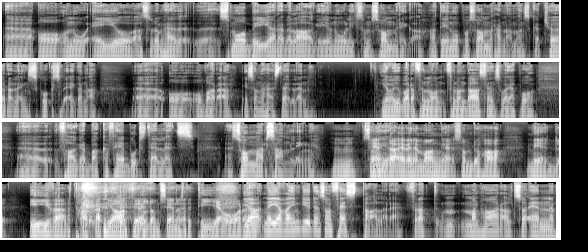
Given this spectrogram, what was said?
Eh, och, och nog är ju, alltså de här eh, små byar överlag är ju nog liksom somriga. Att det är nog på somrarna man ska köra längs skogsvägarna eh, och, och vara i sådana här ställen. Jag var ju bara för någon, för någon dag sedan så var jag på uh, Fagerbacka fäbodställets sommarsamling. Mm. Enda jag- evenemanget som du har med iver tackat ja till de senaste tio åren. Ja, nej, jag var inbjuden som festtalare för att man har alltså en,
